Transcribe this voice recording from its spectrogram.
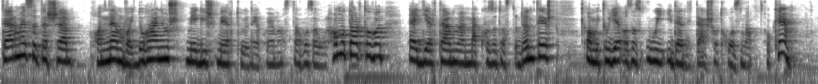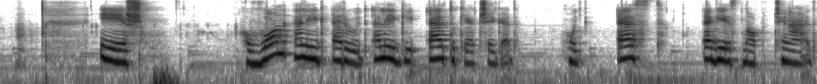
Természetesen, ha nem vagy dohányos, mégis miért ülnél olyan asztalhoz, ahol hamutartó van, egyértelműen meghozod azt a döntést, amit ugye az az új identitásod hozna. Oké? Okay? És ha van elég erőd, eléggé eltökéltséged, hogy ezt egész nap csináld,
